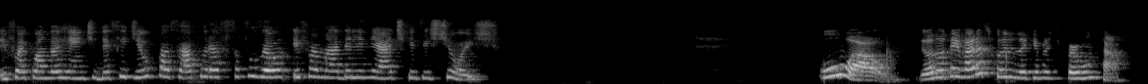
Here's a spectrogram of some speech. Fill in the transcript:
E foi quando a gente decidiu passar por essa fusão e formar a Delineate que existe hoje. Uau! Eu anotei várias coisas aqui para te perguntar.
